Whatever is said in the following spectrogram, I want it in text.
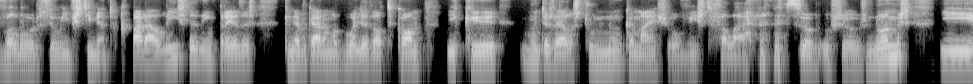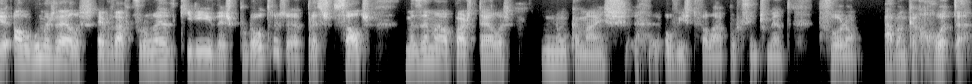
valor, o seu investimento. Repara a lista de empresas que navegaram a bolha.com e que muitas delas tu nunca mais ouviste falar sobre os seus nomes e algumas delas é verdade que foram adquiridas por outras a preços de saltos, mas a maior parte delas nunca mais ouviste falar porque simplesmente foram à bancarrota,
